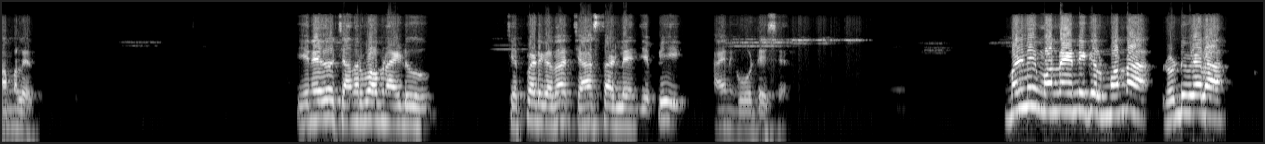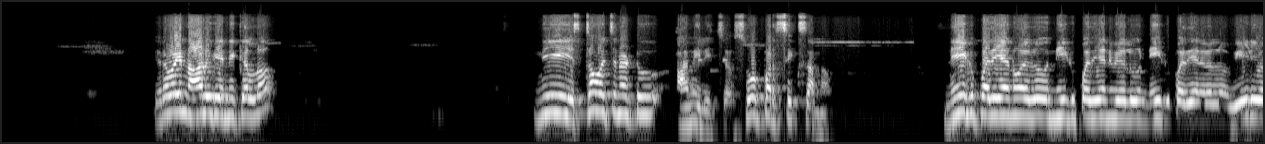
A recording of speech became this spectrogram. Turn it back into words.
నమ్మలేదు. ఈయనేదో చంద్రబాబు నాయుడు చెప్పాడు కదా చేస్తాడులే అని చెప్పి ఆయనకు ఓటేశారు. మళ్ళీ మొన్న ఎన్నికలు మొన్న రెండు వేల ఇరవై నాలుగు ఎన్నికల్లో నీ ఇష్టం వచ్చినట్టు హామీలు ఇచ్చావు. సూపర్ సిక్స్ అన్నావు. నీకు పదిహేను వేలు నీకు పదిహేను వేలు నీకు పదిహేను వేలు వీడియో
